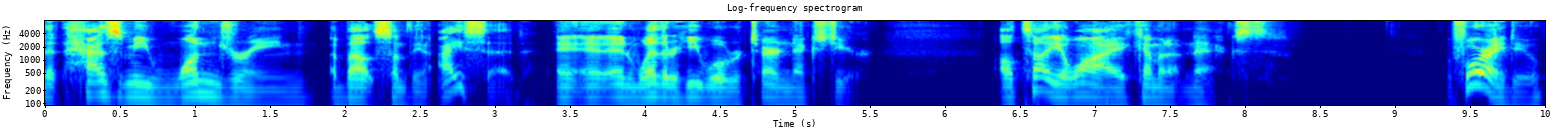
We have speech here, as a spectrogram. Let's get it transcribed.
that has me wondering about something I said and, and, and whether he will return next year. I'll tell you why coming up next. Before I do,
